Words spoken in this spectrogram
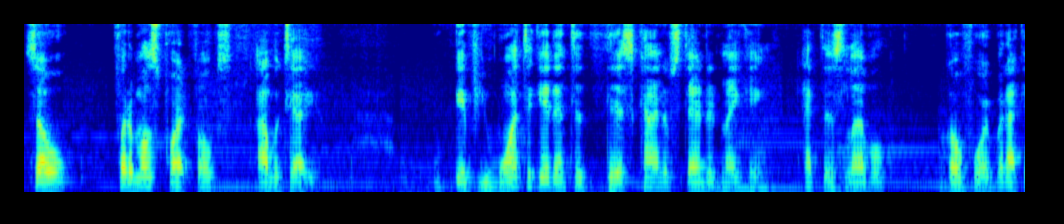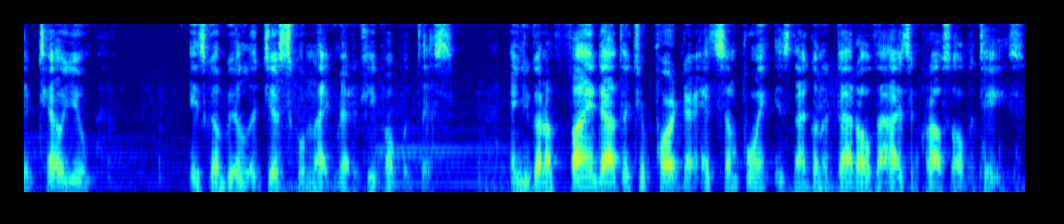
So, for the most part, folks, I would tell you if you want to get into this kind of standard making at this level, go for it. But I can tell you, it's going to be a logistical nightmare to keep up with this. And you're going to find out that your partner at some point is not going to dot all the I's and cross all the T's.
